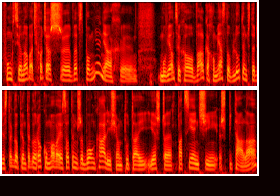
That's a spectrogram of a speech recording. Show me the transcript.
funkcjonować, chociaż e, we wspomnieniach mówiących o walkach o miasto w lutym 1945 roku mowa jest o tym, że błąkali się tutaj jeszcze pacjenci szpitala.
